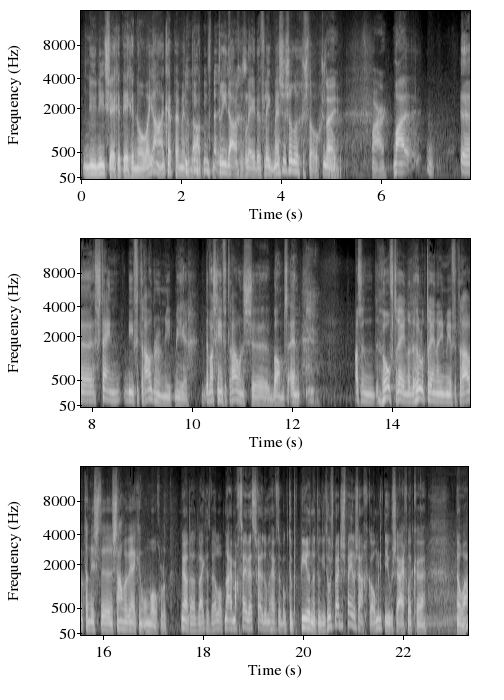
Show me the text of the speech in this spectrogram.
nu niet zeggen tegen Noah... ja, ik heb hem inderdaad nee. drie dagen geleden flink messen zijn rug gestoken. Nee, maar... Maar uh, Stijn, die vertrouwde hem niet meer. Er was geen vertrouwensband. Uh, en als een hoofdtrainer de hulptrainer niet meer vertrouwt... dan is de samenwerking onmogelijk. Ja, daar lijkt het wel op. Nou, hij mag twee wedstrijden doen, dat heeft ook de papieren natuurlijk niet. Hoe is het bij de spelers aangekomen, dit nieuws eigenlijk, uh, Noah?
